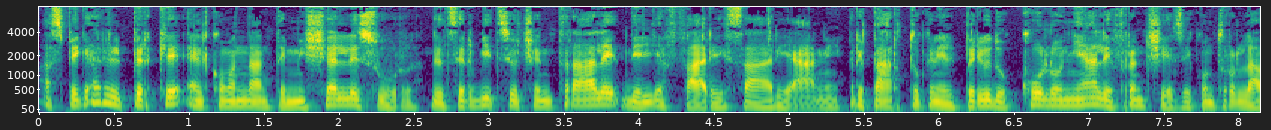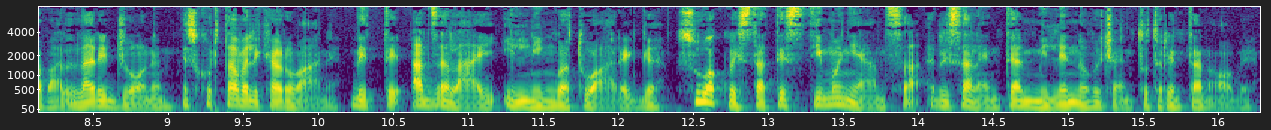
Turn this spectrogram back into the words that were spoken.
A spiegare il perché è il comandante Michel Lesour del Servizio Centrale degli Affari Sahariani, reparto che nel periodo coloniale francese controllava la regione e scortava le carovane, dette Azalai in lingua tuareg. Sua questa testimonianza risalente al 1939.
